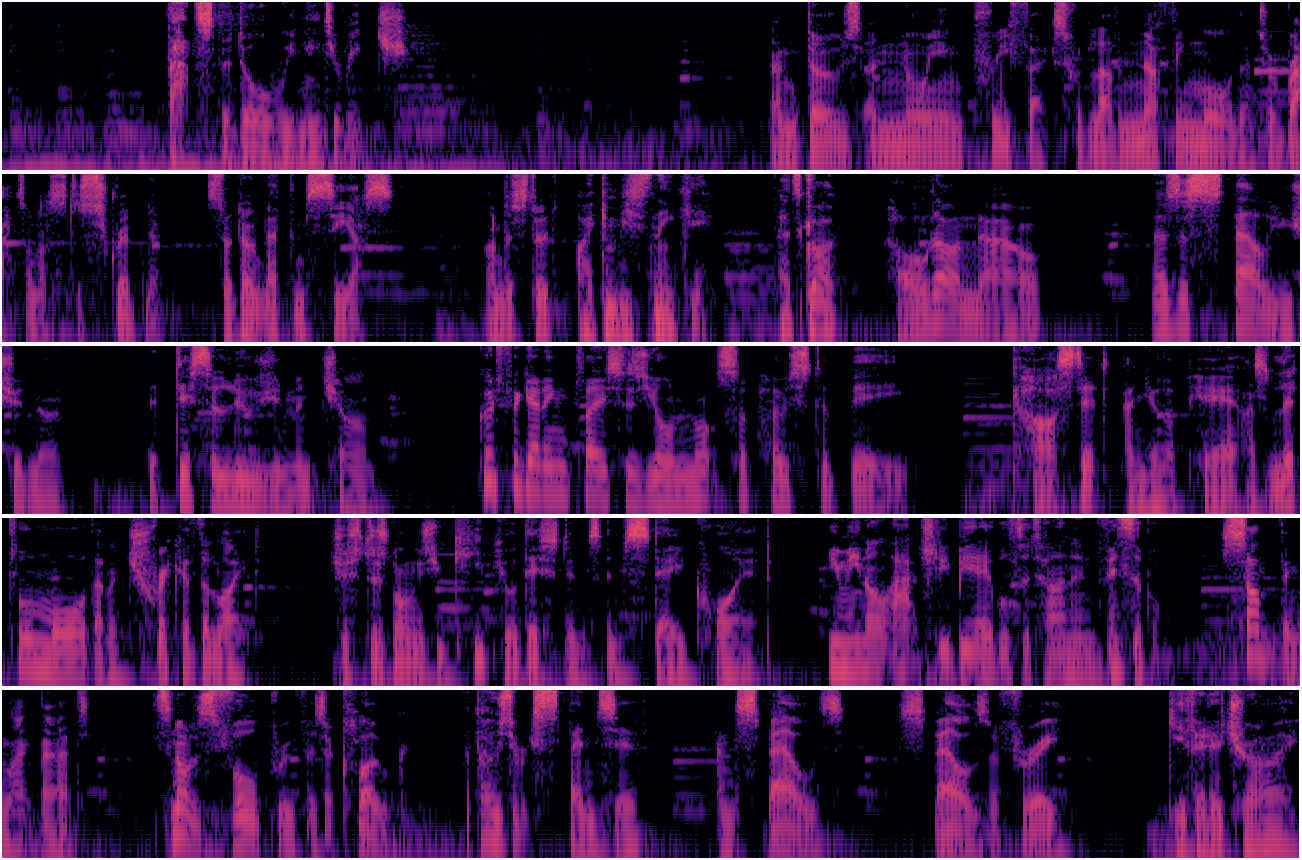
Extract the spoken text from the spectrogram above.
That's the door we need to reach. And those annoying prefects would love nothing more than to rat on us to Scribner, so don't let them see us. Understood? I can be sneaky. Let's go. Hold on now. There's a spell you should know. The Disillusionment Charm. Good for getting places you're not supposed to be. Cast it and you'll appear as little more than a trick of the light, just as long as you keep your distance and stay quiet. You mean I'll actually be able to turn invisible? Something like that. It's not as foolproof as a cloak, but those are expensive. And spells, spells are free. Give it a try.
